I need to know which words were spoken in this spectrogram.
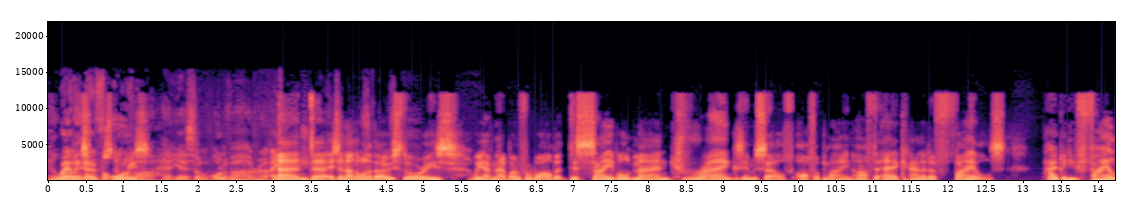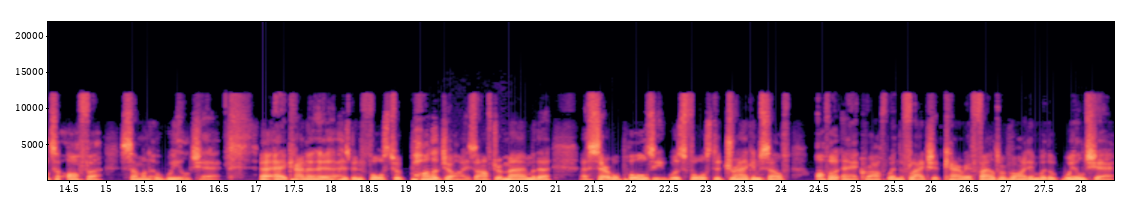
Where we go for stories. all of our, yes, all, all of our. Uh, And uh, it's another one of those stories. We haven't had one for a while, but disabled man drags himself off a plane after Air Canada fails. How could you fail to offer someone a wheelchair? Uh, Air Canada has been forced to apologise after a man with a, a cerebral palsy was forced to drag himself off an aircraft when the flagship carrier failed to provide him with a wheelchair.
